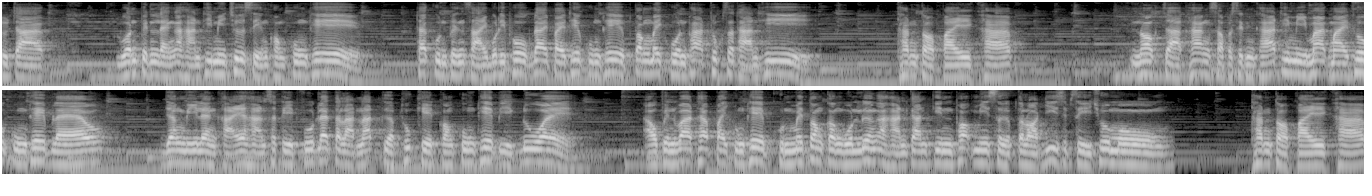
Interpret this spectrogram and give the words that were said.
ตุจักรล้วนเป็นแหล่งอาหารที่มีชื่อเสียงของกรุงเทพ ถ้าคุณเป็นสายบริโภคได้ไปเที่ยวกรุงเทพต้องไม่ควรพลาดทุกสถานที่ ท่านต่อไปครับ นอกจากห้างสรรพสินค้าที่มีมากมายทั่วกรุงเทพแล้ว ยังมีแหล่งขายอาหารสตรีทฟู้ดและตลาดนัดเกือบทุกเขตของกรุงเทพอีกด้วย เอาเป็นว่าถ้าไปกรุงเทพคุณไม่ต้องกังวลเรื่องอาหารการกิน เพราะมีเสิร์ฟตลอด 24 ชั่วโมง ท่านต่อไปครับ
